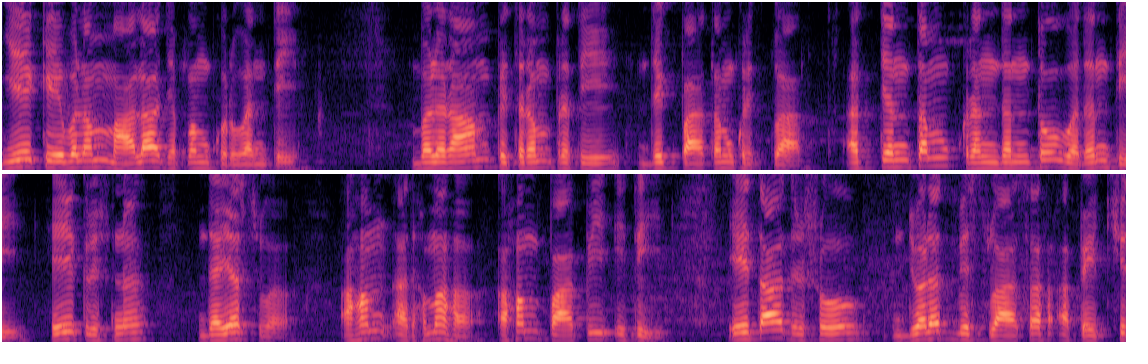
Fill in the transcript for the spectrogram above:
ये केवल माला जपम कुर्वन्ति। बलराम पितरम प्रति दिक्पात कृत्वा अत्यंतं क्रंदन्तो वदन्ति, हे कृष्ण, दयस्व, अहम अधम अहम पापी इति। एतादृशो ज्वलद्विश्वास अपेक्षि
